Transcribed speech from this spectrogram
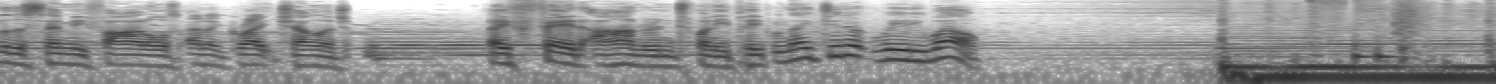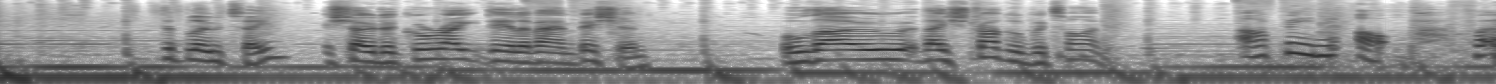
Started the semi-finals and a great challenge. They fed 120 people, and they did it really well. The blue team showed a great deal of ambition, although they struggled with time. I've been up for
